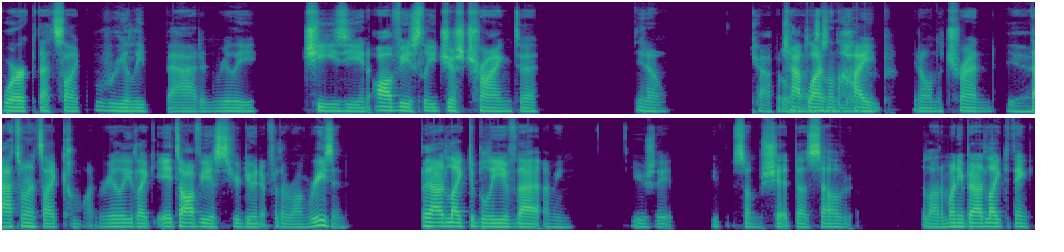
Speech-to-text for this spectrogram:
work that's like really bad and really cheesy and obviously just trying to you know capitalize, capitalize on the that. hype, you know, on the trend. Yeah. that's when it's like, come on, really? Like, it's obvious you're doing it for the wrong reason. But I'd like to believe that, I mean, usually it, some shit does sell a lot of money, but I'd like to think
